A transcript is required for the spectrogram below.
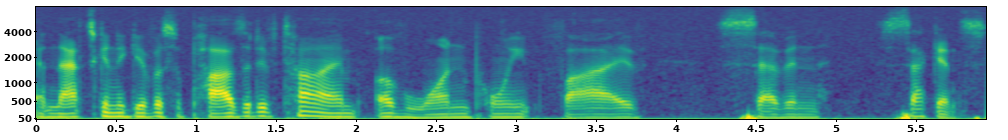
and that's going to give us a positive time of 1.57 seconds.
